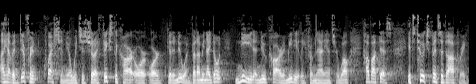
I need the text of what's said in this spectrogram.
I have a different question, you know, which is should I fix the car or, or get a new one? But I mean, I don't need a new car immediately from that answer. Well, how about this? It's too expensive to operate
